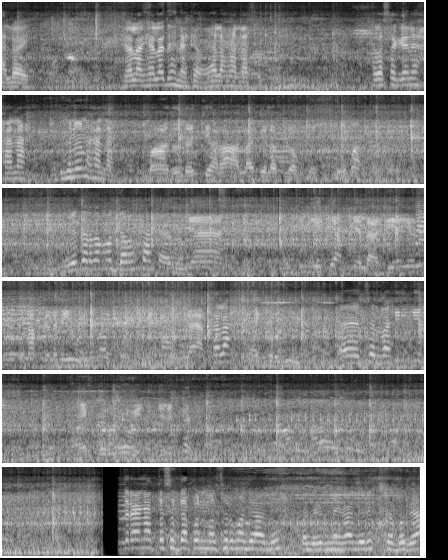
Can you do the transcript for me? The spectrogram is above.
चालू आहे ह्याला ह्याला ध्यानात ठेवा ह्याला हाना. ह्याला सगळ्यांनी हाना धुनून हाना. माझा जर चेहरा आला गेला ब्लॉकमध्ये मी तर आता येते आपल्याला. आपल्याला काही चला. ए चल बाय. मित्रांनो आता सध्या आपण मसूरमध्ये आले पहिले निघाले रिक्षा बघा.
